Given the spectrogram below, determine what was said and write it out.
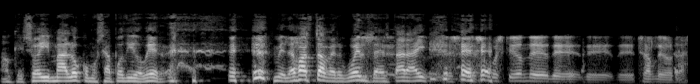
Aunque soy malo, como se ha podido ver. me da hasta vergüenza estar ahí. Es, cuestión de, echarle horas.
